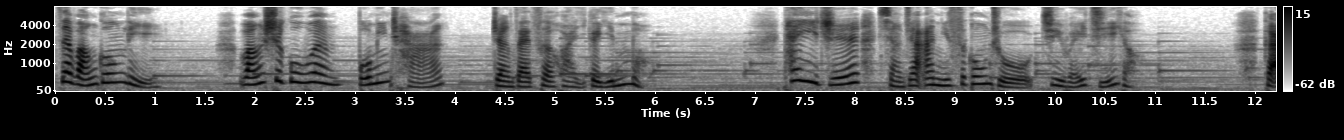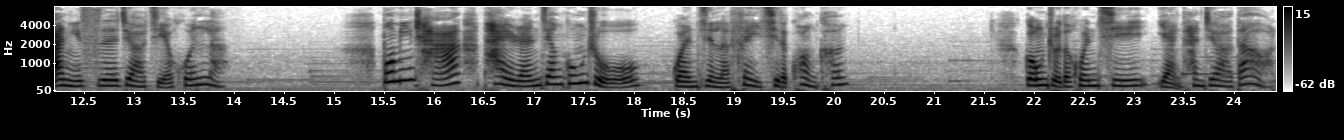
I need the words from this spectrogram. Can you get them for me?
在王宫里，王室顾问伯明察正在策划一个阴谋。他一直想将安妮斯公主据为己有，可安妮斯就要结婚了。伯明察派人将公主关进了废弃的矿坑。公主的婚期眼看就要到了，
